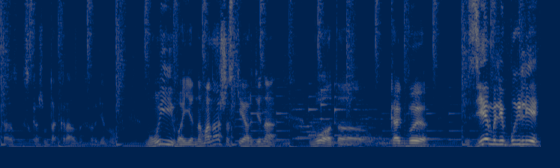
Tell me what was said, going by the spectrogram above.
ска- скажем так, разных орденов. Ну и военно-монашеские ордена. Вот, э, как бы земли были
